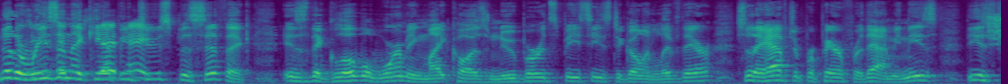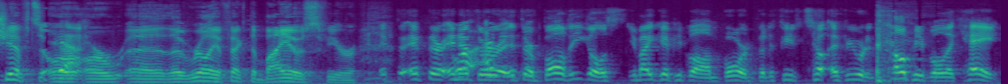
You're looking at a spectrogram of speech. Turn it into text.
No, the reason they can't be too specific is that global warming might cause new bird species to go and live there, so they have to prepare for that. I mean, these these shifts are, Yeah. are uh, they really affect the biosphere. If they're, if they're and Well, if they're I mean- if they're bald eagles, you might get people on board. But if you tell if you were to tell people like, hey,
